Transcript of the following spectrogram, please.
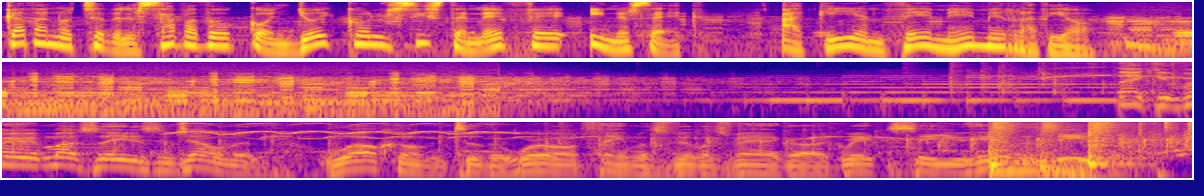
Cada noche del sábado con Joycall System F Inesec, aquí en CMM Radio. Thank you very much, ladies and gentlemen. Welcome to the world famous Village Vanguard. Great to see you here this evening.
